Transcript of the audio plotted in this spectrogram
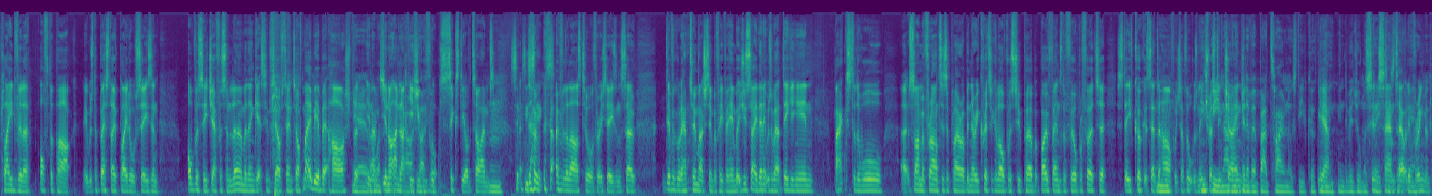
played Villa off the park. It was the best they've played all season. Obviously, Jefferson Lerma then gets himself sent off. Maybe a bit harsh, but Yeah, you know you're not unlucky if harsh, I you've been booked 60 odd times 66. over the last two or three seasons. So difficult to have too much sympathy for him. But as you say, then it was about digging in, backs to the wall. Uh, Simon Francis, a player I've been very critical of, was superb at both ends of the field. Preferred to Steve Cook at centre Mm. half, which I thought was an He's interesting been change. a bit of a bad time, though, Steve Cook. Yeah. Yeah, individual mistakes. Since and Sam stuff, touted him yeah. for England.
